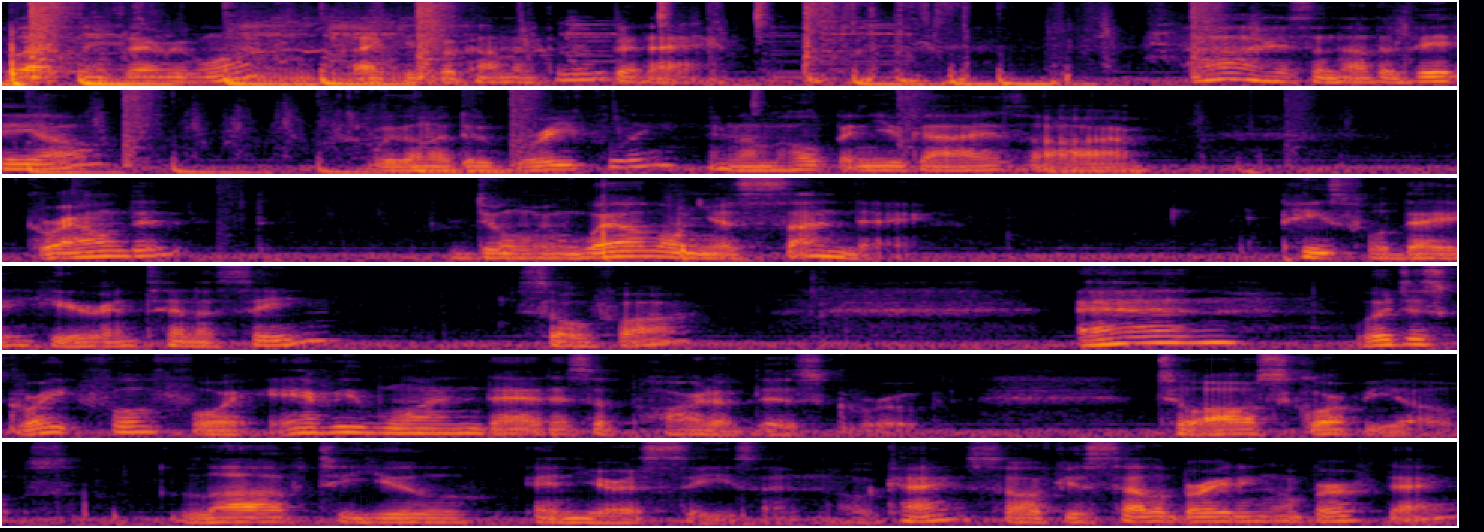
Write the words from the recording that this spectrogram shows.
Blessings, everyone. Thank you for coming through today. Ah, here's another video we're going to do briefly, and I'm hoping you guys are grounded, doing well on your Sunday. Peaceful day here in Tennessee so far. And we're just grateful for everyone that is a part of this group. To all Scorpios, love to you in your season, okay? So if you're celebrating a birthday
